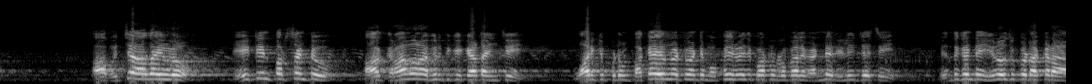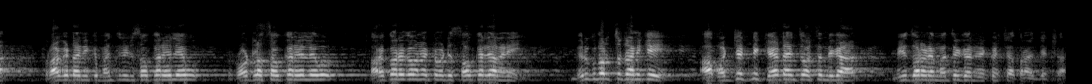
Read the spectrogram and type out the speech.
ఆ వచ్చే ఆదాయంలో ఎయిటీన్ పర్సెంట్ ఆ గ్రామాల అభివృద్ధికి కేటాయించి వారికి ఇప్పుడు బకాయి ఉన్నటువంటి ముప్పై ఎనిమిది కోట్ల రూపాయలు వెంటనే రిలీజ్ చేసి ఎందుకంటే ఈ రోజు కూడా అక్కడ త్రాగడానికి మంచినీటి సౌకర్యాలు లేవు రోడ్ల సౌకర్యాలు లేవు అరకొరగా ఉన్నటువంటి సౌకర్యాలని మెరుగుపరచడానికి ఆ బడ్జెట్ని కేటాయించవలసిందిగా మీ ద్వారా మంత్రి గారిని రిక్వెస్ట్ చేస్తున్నాను అధ్యక్ష.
